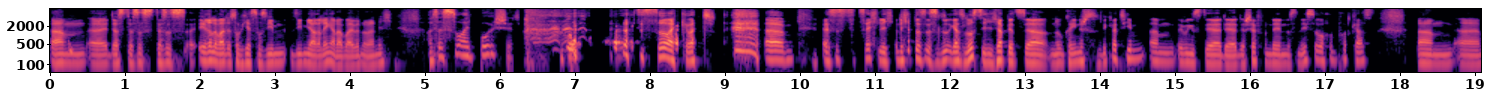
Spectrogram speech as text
ähm, äh, dass, dass, es, dass es irrelevant ist, ob ich jetzt noch sieben, sieben Jahre länger dabei bin oder nicht. Aber es ist so ein Bullshit. das ist so ein Quatsch ähm, es ist tatsächlich, und ich habe das ist ganz lustig, ich habe jetzt ja ein ukrainisches Entwicklerteam, ähm, übrigens der, der, der Chef von denen ist nächste Woche im Podcast, ähm, äh,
